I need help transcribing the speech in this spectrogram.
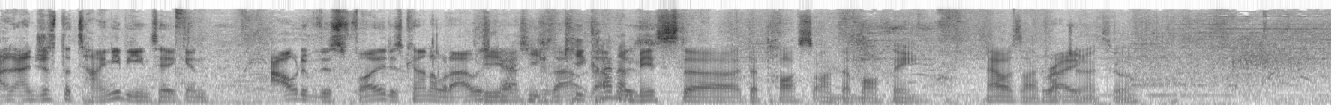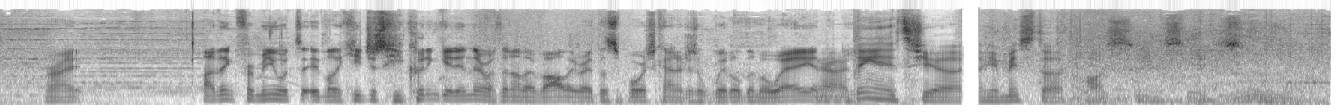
And, and just the tiny being taken out of this fight is kind of what I was Yeah, catching, he, 'cause that- he kind of was- missed the the toss on the Morphling. That was unfortunate too. Right. I think for me, what's it, like he just he couldn't get in there with another volley. Right, the supports kind of just whittled him away, and Yeah, then I he- think it's here. He missed the toss. You see. So.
